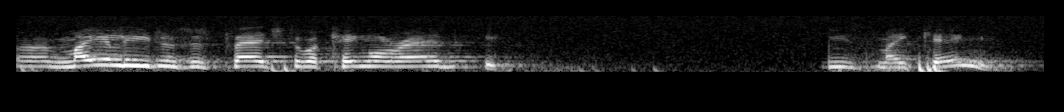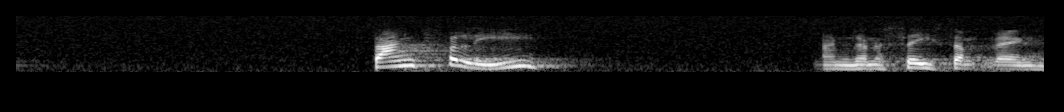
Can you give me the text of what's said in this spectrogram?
uh, my allegiance is pledged to a king already. He's my king. Thankfully, I'm going to say something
